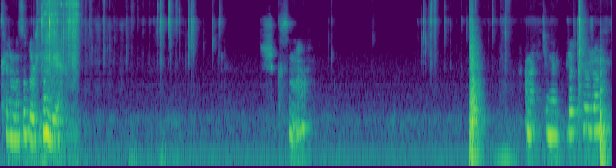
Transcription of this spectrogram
kırmızı dursun diye. Şu kısmı hemen kenara bırakıyorum.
